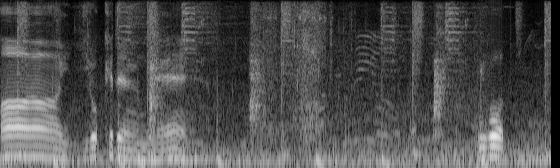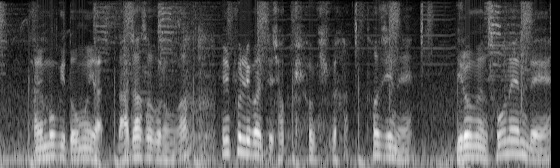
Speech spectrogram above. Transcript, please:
아 이렇게 되는데. 이거 발목이 너무 야- 낮아서 그런가? heelflip 할 때 자꾸 여기가 터지네 이러면 손해인데.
